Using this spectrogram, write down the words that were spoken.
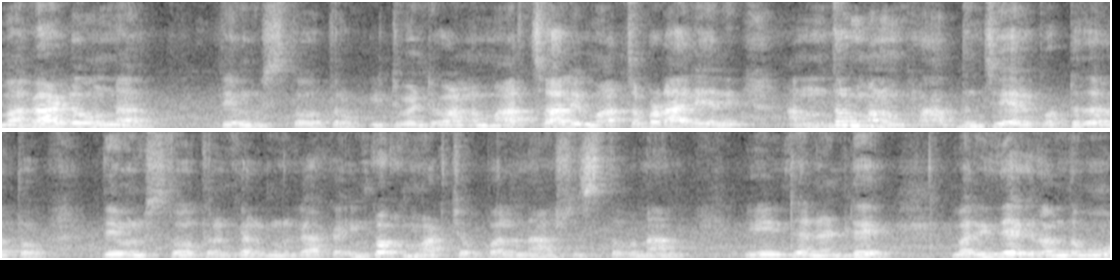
మగాళ్ళు ఉన్నారు. దేవుని స్తోత్రం. ఇటువంటి వాళ్ళని మార్చాలి మార్చబడాలి అని అందరం మనం ప్రార్థన చేయాలి పట్టుదలతో. దేవుని స్తోత్రం కలుగును గాక. ఇంకొక మాట చెప్పాలని ఆశిస్తూ ఉన్నాను. ఏంటనంటే మరి ఇదే గ్రంథము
